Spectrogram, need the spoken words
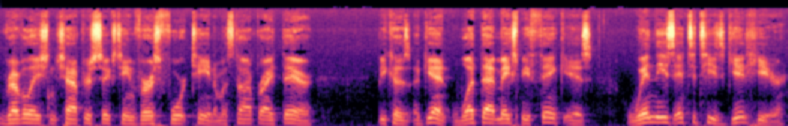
Revelation chapter 16, verse 14. I'm going to stop right there because, again, what that makes me think is when these entities get here,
